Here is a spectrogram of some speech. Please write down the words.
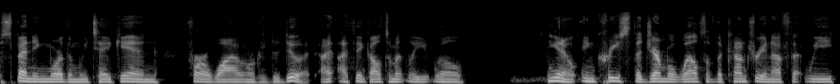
spending more than we take in for a while in order to do it. I, I think ultimately it will you know increase the general wealth of the country enough that we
